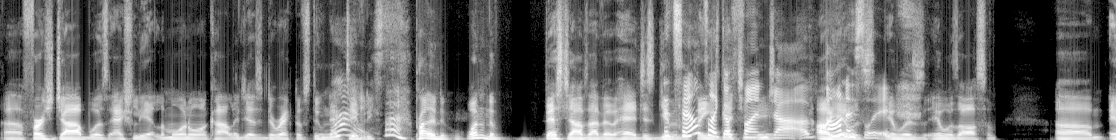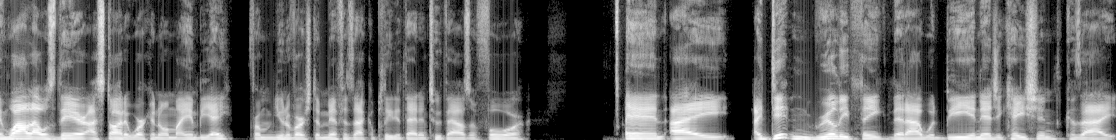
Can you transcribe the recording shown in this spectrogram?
Uh, first job was actually at Lemoyne College as director of student activities. Nice. Probably the, one of the best jobs I've ever had. Just given It sounds like a fun did. job, Oh, yeah, honestly. it was, it was it was awesome. Um, and while I was there, I started working on my MBA from University of Memphis. I completed that in 2004, and I I didn't really think that I would be in education because I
